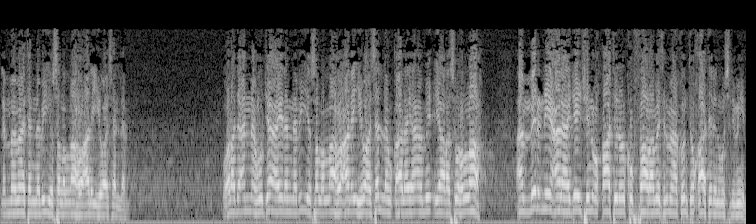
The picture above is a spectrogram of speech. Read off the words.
لما مات النبي صلى الله عليه وسلم. ورد أنه جاء إلى النبي صلى الله عليه وسلم قال يا يا رسول الله أمرني على جيش أقاتل الكفار مثل ما كنت أقاتل المسلمين.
